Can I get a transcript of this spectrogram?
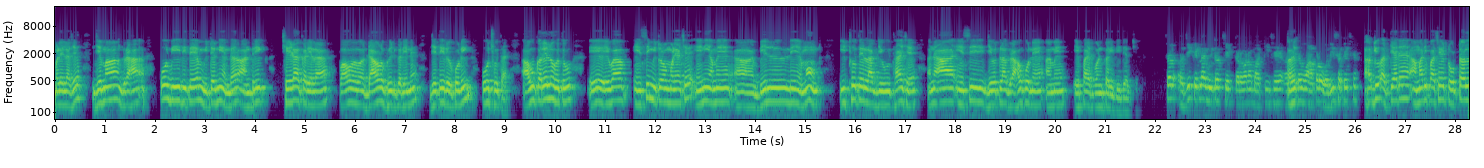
મળેલા છે, જેમાં ગ્રાહક કોઈ બી રીતે મીટરની અંદર આંતરિક છેડા કરેલા પાવર ડાવડ ફીટ કરીને જેથી રેકોર્ડિંગ ઓછું થાય. આવું કરેલું હતું. એ, એવા એંસી મીટરો મળ્યા છે. એની અમે બિલની એમાઉન્ટ ઇઠ્ઠોતેર લાખ જેવું થાય છે અને આ એંસી જેટલા ગ્રાહકોને અમે એફઆઈઆર પણ કરી દીધેલ છે. સર હજી કેટલા મીટર ચેક કરવાના બાકી છે? આંકડો વધી શકે છે? હજુ અત્યારે અમારી પાસે ટોટલ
